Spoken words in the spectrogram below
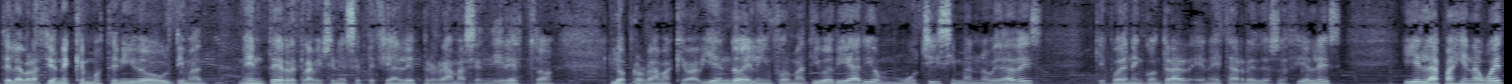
celebraciones que hemos tenido últimamente, retransmisiones especiales, programas en directo, los programas que va viendo, el informativo diario, muchísimas novedades que pueden encontrar en estas redes sociales y en la página web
